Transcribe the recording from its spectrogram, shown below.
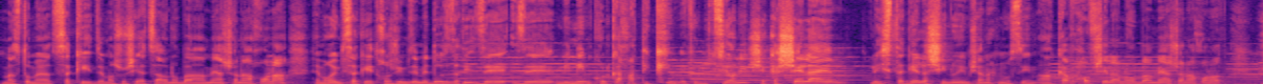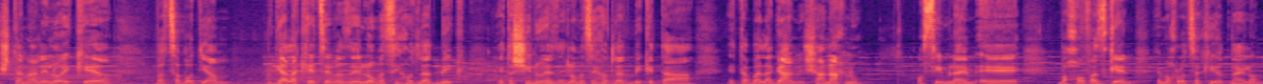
מה זאת אומרת, שקית זה משהו שיצרנו במאה השנה האחרונה. הם רואים שקית, חושבים זה מדוז. זה, זה, זה מינים כל כך עתיקים אבולוציונית, שקשה להם להסתגל לשינויים שאנחנו עושים. הקו חוף שלנו במאה השנה האחרונות השתנה ללא היכר. בהצבות ים, בגלל הקצב הזה, לא מצליחות להדביק את השינוי הזה, לא מצליחות להדביק את, ה, את הבלגן שאנחנו עושים להם אה, בחוף. אז כן, הם אוכלות שקיות ניילון.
